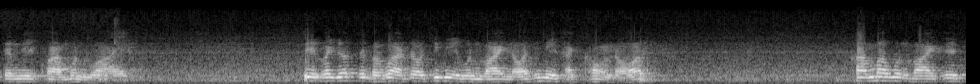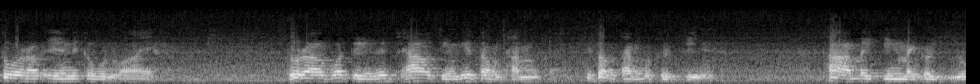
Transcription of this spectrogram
เต็มไปความวุ่นวายที่พระยศจะบอกว่าโลกที่นี่วุ่นวายหนอที่นี่ขัดข้องหนอ คำว่าวุ่นวายคือตัวเราเองนี่ก็วุ่นวายตัวเราพอตื่นเช้าสิ่งที่ต้องทำที่ต้องทำก็คือกิน ถ้าไม่กินมันก็หิว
